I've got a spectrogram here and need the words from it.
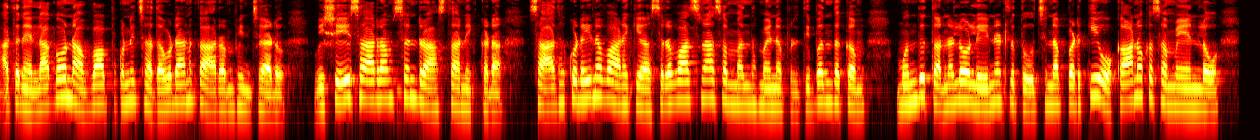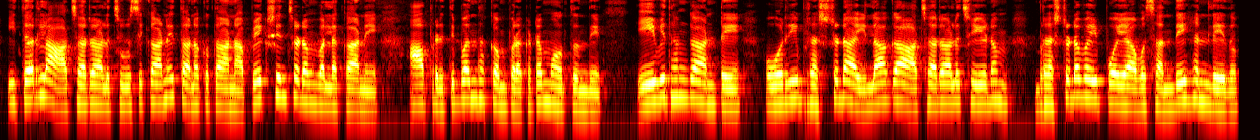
అతను ఎలాగో నవ్వాపుకుని చదవడానికి ఆరంభించాడు. విషయ రాస్తాను ఇక్కడ. సాధకుడైన వానికి అసురవాసన సంబంధమైన ప్రతిబంధకం ముందు తనలో లేనట్లు తోచినప్పటికీ ఒకానొక సమయంలో ఇతరుల ఆచారాలు చూసి కానీ తనకు తాను అపేక్షించడం వల్ల కానీ ఆ ప్రతిబంధకం ప్రకటమవుతుంది. ఏ విధంగా అంటే ఓరి భ్రష్టుడా ఇలాగా ఆచారాలు చేయడం భ్రష్టుడవైపోయావు సందేహం లేదు.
